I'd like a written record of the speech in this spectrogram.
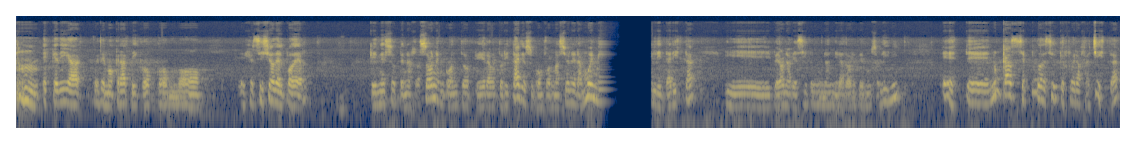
es que diga fue democrático como ejercicio del poder, que en eso tenés razón en cuanto que era autoritario, su conformación era muy militarista, y Perón había sido un admirador de Mussolini. Este, nunca se pudo decir que fuera fascista,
